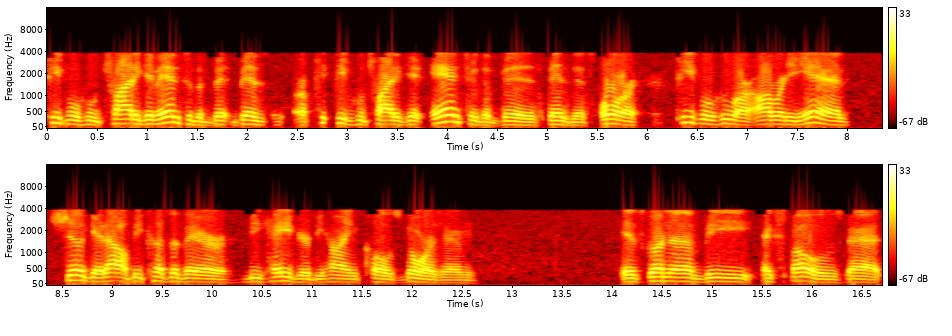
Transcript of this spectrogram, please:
people who try to get into the biz or pe- people who try to get into the biz business or people who are already in should get out because of their behavior behind closed doors and it's going to be exposed that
